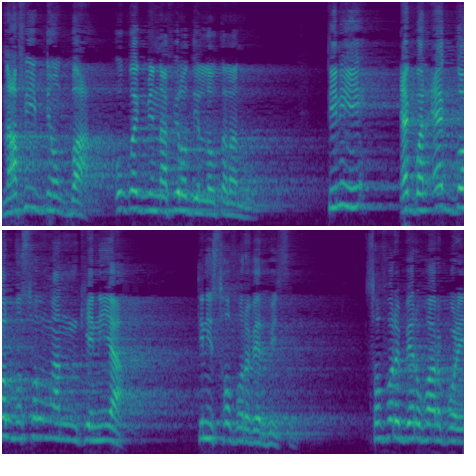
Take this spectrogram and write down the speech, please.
নাফি ইবনে উকবা উকবা ইবনে নাফি রাদিয়াল্লাহু তাআলা তিনি একবার একদল মুসলমানকে নিয়ে তিনি সফরে বের হয়েছে সফরে বের হওয়ার পরে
